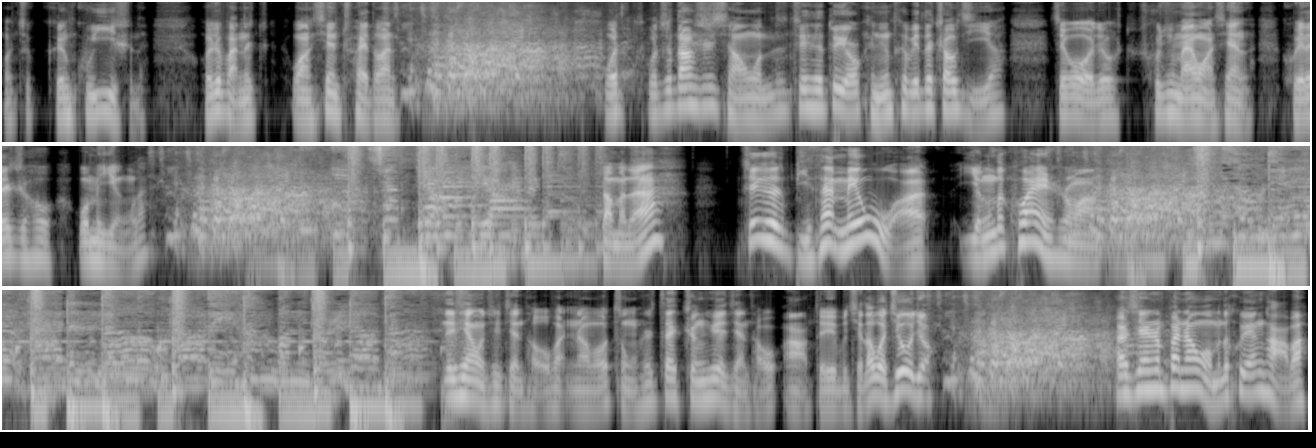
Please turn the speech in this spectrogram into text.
我就跟故意似的，我就把那网线踹断了。我我就当时想，我那这些队友肯定特别的着急呀。结果我就出去买网线了，回来之后我们赢了。怎么的？这个比赛没有我赢得快是吗？那天我去剪头发，你知道吗？我总是在正月剪头啊。对不起了，我舅舅。二 先生，办张我们的会员卡吧。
